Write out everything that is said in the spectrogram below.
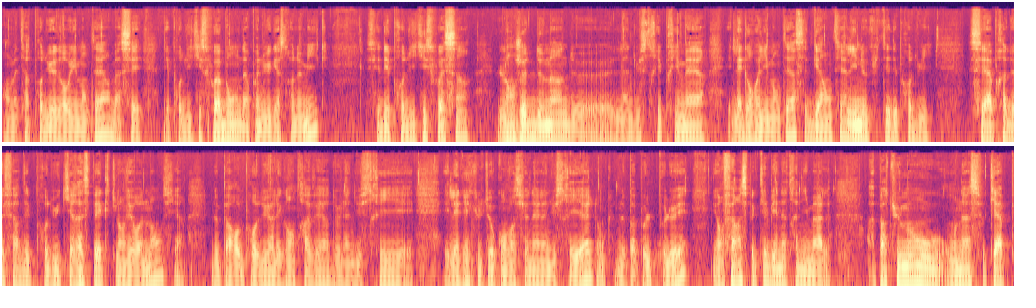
En, en matière de produits agroalimentaires ben, C'est des produits qui soient bons d'un point de vue gastronomique, c'est des produits qui soient sains. L'enjeu de demain de l'industrie primaire et de l'agroalimentaire, c'est de garantir l'innocuité des produits. C'est après de faire des produits qui respectent l'environnement, c'est-à-dire ne pas reproduire les grands travers de l'industrie et, et l'agriculture conventionnelle industrielle, donc ne pas pol- polluer, et enfin respecter le bien-être animal. À partir du moment où on a ce cap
